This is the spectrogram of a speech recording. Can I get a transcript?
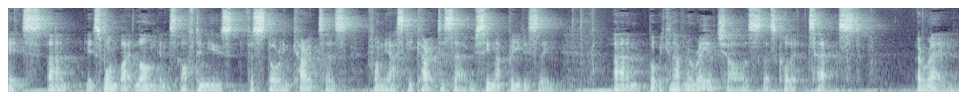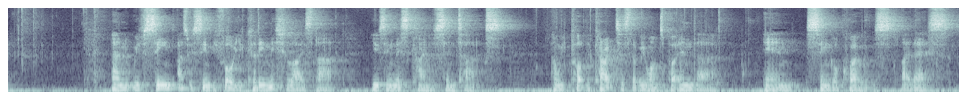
it's, um, it's one byte long and it's often used for storing characters from the ASCII character set. We've seen that previously. Um, but we can have an array of chars, let's call it text array. And we've seen, as we've seen before, you could initialize that using this kind of syntax. And we put the characters that we want to put in there in single quotes, like this.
